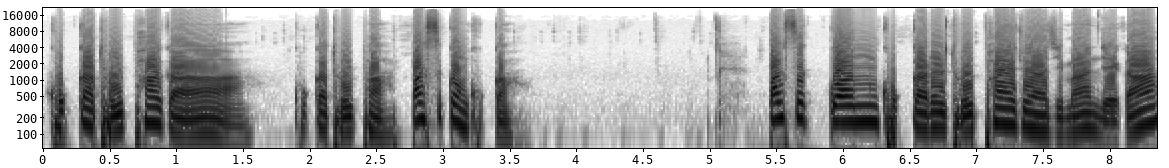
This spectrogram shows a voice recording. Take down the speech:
고가 돌파가 고가 돌파 박스권 고가 박스권 고가를 돌파해줘야지만 얘가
